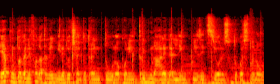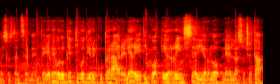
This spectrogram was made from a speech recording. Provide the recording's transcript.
e appunto venne fondata nel 1231 con il Tribunale dell'Inquisizione sotto questo nome sostanzialmente e aveva l'obiettivo di recuperare l'eretico e reinserirlo nella società.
